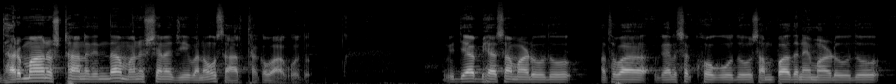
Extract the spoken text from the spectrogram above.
ಧರ್ಮಾನುಷ್ಠಾನದಿಂದ ಮನುಷ್ಯನ ಜೀವನವು ಸಾರ್ಥಕವಾಗುವುದು ವಿದ್ಯಾಭ್ಯಾಸ ಮಾಡುವುದು ಅಥವಾ ಕೆಲಸಕ್ಕೆ ಹೋಗುವುದು, ಸಂಪಾದನೆ ಮಾಡುವುದು,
